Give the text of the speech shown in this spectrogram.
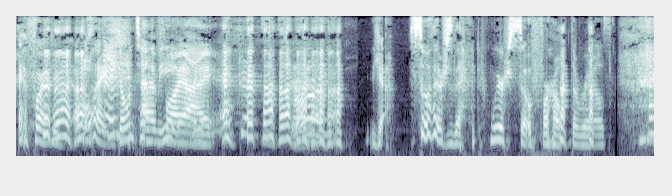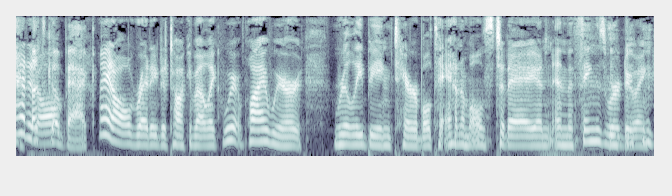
FYI. I was like, don't tell me. FYI. Yeah. So there's that. We're so far off the rails. I had it Let's all, go back. I had all ready to talk about like we're, why we're really being terrible to animals today and, and the things we're doing.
